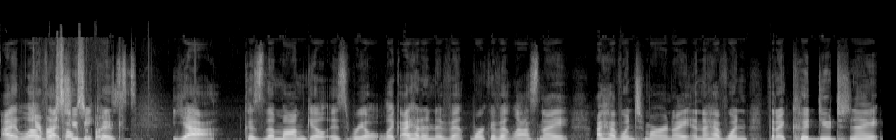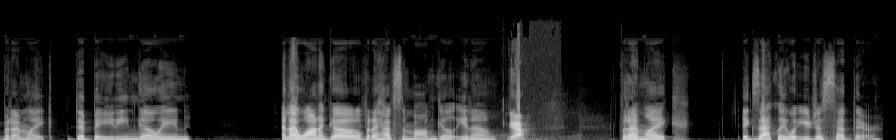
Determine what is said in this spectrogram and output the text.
I love give that too ourselves a break. because yeah, because the mom guilt is real. Like I had an event work event last night. I have one tomorrow night, and I have one that I could do tonight, but I'm like debating going. And I want to go, but I have some mom guilt, you know. yeah But I'm like, exactly what you just said there.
